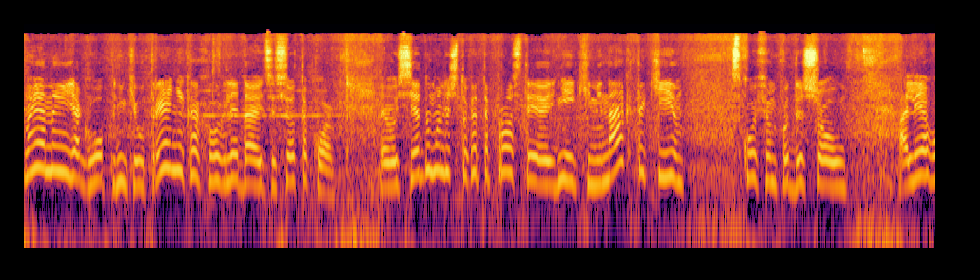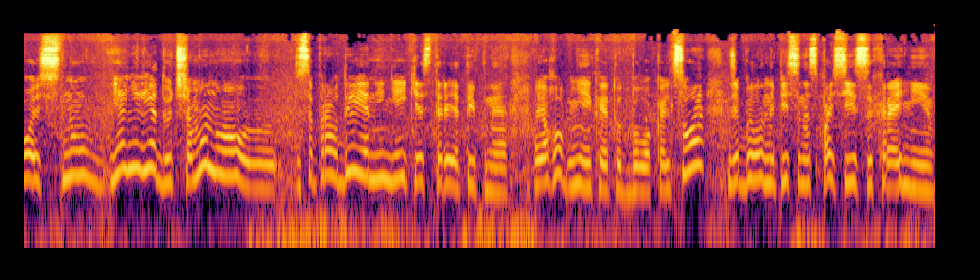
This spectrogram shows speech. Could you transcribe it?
Ну яны як гопнікі ў трэніках выглядаюць усё такое. Усе думалі, што гэта проста нейкі мінак такі з кофем падышоў. Але вось ну я не ведаю чаму ну сапраўды яны нейкія стэеатыпныя у яго нейкае тут было кольцо дзе было написано спасі сохрані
